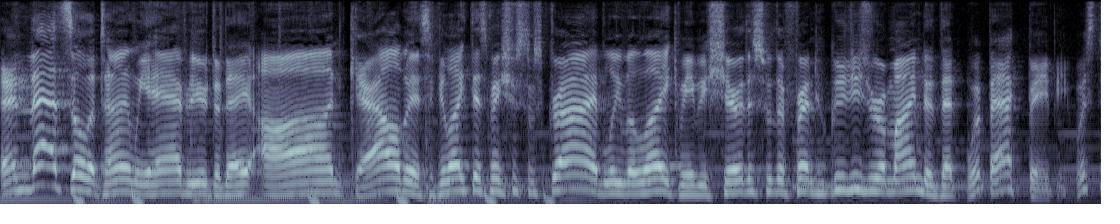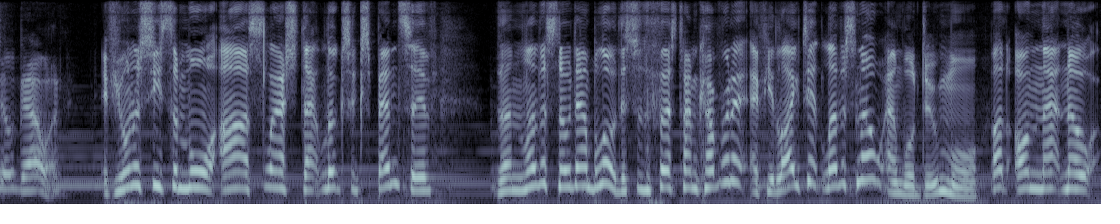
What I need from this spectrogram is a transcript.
And that's all the time we have here today on Kalbus. If you like this, make sure to subscribe, leave a like, maybe share this with a friend who could use a reminder that we're back, baby. We're still going. If you want to see some more r slash that looks expensive, then let us know down below. This is the first time covering it. If you liked it, let us know and we'll do more. But on that note,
